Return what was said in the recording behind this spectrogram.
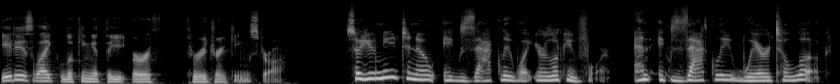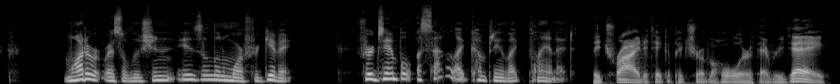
It is like looking at the Earth through a drinking straw. So you need to know exactly what you're looking for and exactly where to look. Moderate resolution is a little more forgiving. For example, a satellite company like Planet. They try to take a picture of the whole Earth every day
